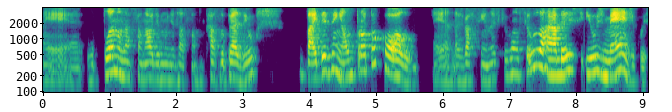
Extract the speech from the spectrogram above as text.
é, o Plano Nacional de Imunização, no caso do Brasil, vai desenhar um protocolo é, das vacinas que vão ser usadas e os médicos,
